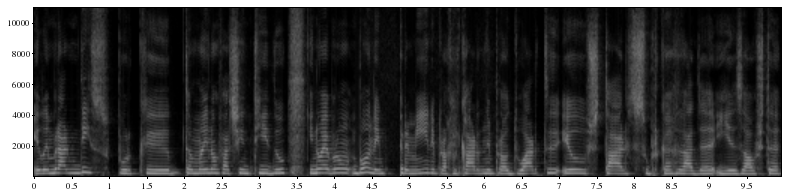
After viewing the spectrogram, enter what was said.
E lembrar-me disso, porque também não faz sentido e não é bom, bom nem para mim, nem para o Ricardo, nem para o Duarte eu estar sobrecarregada e exausta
